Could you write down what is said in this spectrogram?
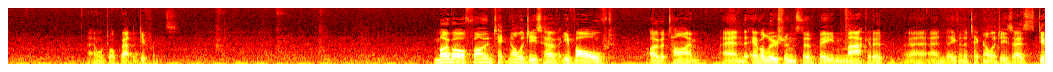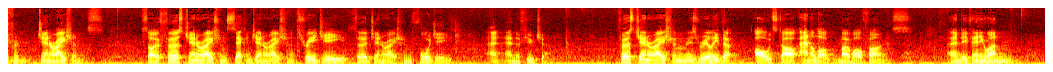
And we'll talk about the difference. Mobile phone technologies have evolved over time and the evolutions have been marketed uh, and even the technologies as different generations. So first generation, second generation, 3G, third generation, 4G, and, and the future. First generation is really the old style analog mobile phones. And if anyone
